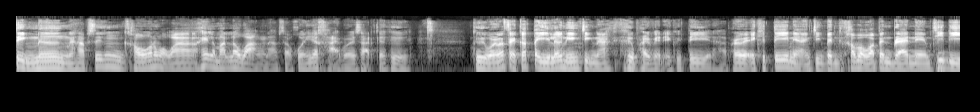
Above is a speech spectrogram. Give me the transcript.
สิ่งหนึ่งนะครับ ซึ่งเขาก็ต้องบอกว่าให้ระมัดระวังนะครับสำหรับคนที่จะขายบริษัทก็คือ คือบริษัทเฟดก็ตีเรื่องนี้จริงๆนะคือ private equity นะครับ private equity เนี่ยจริงๆเป็นเขาบอกว่าเป็นแบรนด์เนมที่ดี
